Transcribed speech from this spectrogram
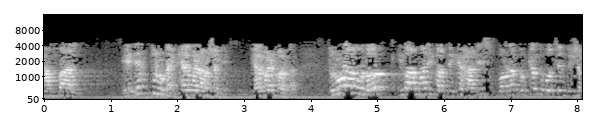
হাম্বাল এদের তুলনায়, খেয়াল করেন আমার সঙ্গে, খেয়াল করেন দরকার তুলনামূলক ইমাম মালিফা থেকে হাদিস বর্ণনা করে, কেউ তো বলছেন দুইশো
